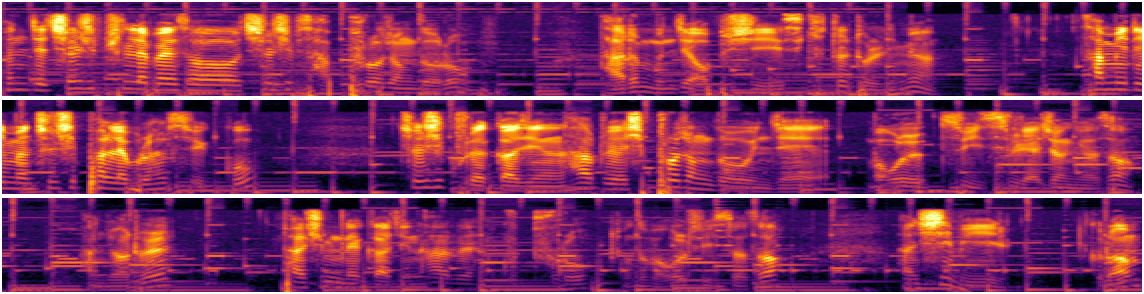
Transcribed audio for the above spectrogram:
현재 77렙에서 74% 정도로 다른 문제 없이 스킬을 돌리면 3일이면 78렙을 할 수 있고 79렙까지는 하루에 10% 정도 이제 먹을 수 있을 예정이어서 한 열흘 80렙까지는 하루에 한 9% 정도 먹을 수 있어서 한 12일 그럼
